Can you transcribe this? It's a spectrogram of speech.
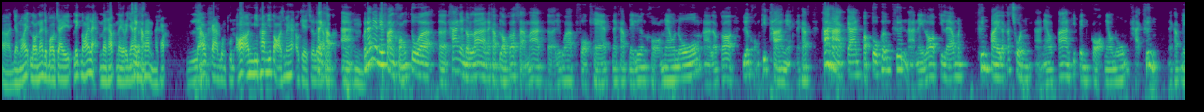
อ่าอย่างน้อยเราน่าจะเบาใจเล็กน้อยแหละนะครับในระยะสั้นๆนะครับ แล้วการลงทุนอ๋อมีภาพนี้ต่อใช่ไหมฮะโอเคเชิญเลยใช่ครับอ่าเพราะนั้นเนี่ยในฝั่งของตัวค่าเงินดอลลาร์นะครับเราก็สามารถเรียกว่า forecast นะครับในเรื่องของแนวโน้มอ่าแล้วก็เรื่องของทิศทางเนี่ยนะครับถ้าหากการปรับตัวเพิ่มขึ้นอ่าในรอบที่แล้วมันขึ้นไปแล้วก็ชนอ่าแนวต้านที่เป็นกรอบแนวโน้มขาขึ้นนะครับใน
